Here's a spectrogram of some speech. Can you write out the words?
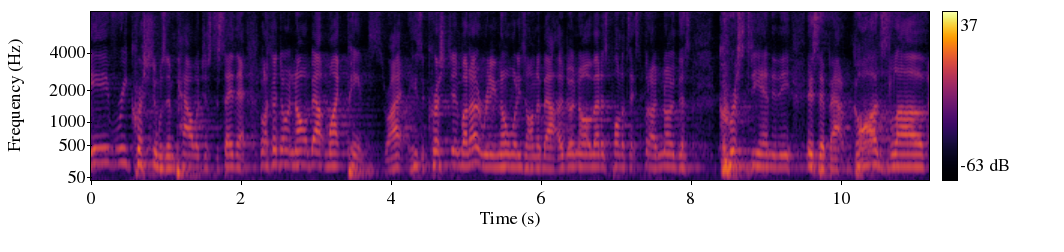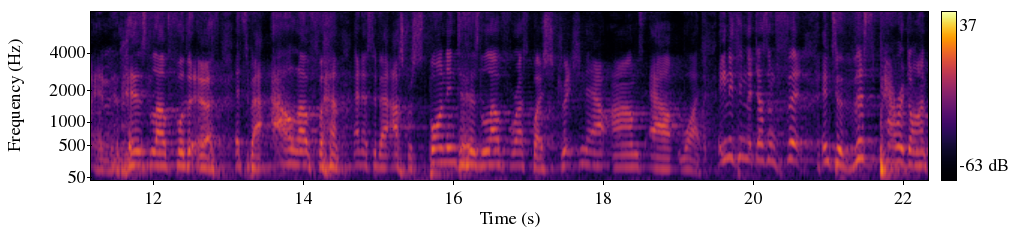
every Christian was empowered just to say that. Like, I don't know about Mike Pence, right? He's a Christian, but I don't really know what he's on about. I don't know about his politics, but I know this Christianity is about God's love and His love for the earth. It's about our love for Him, and it's about us responding to His love for us by stretching our arms out wide. Anything that doesn't fit into this paradigm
